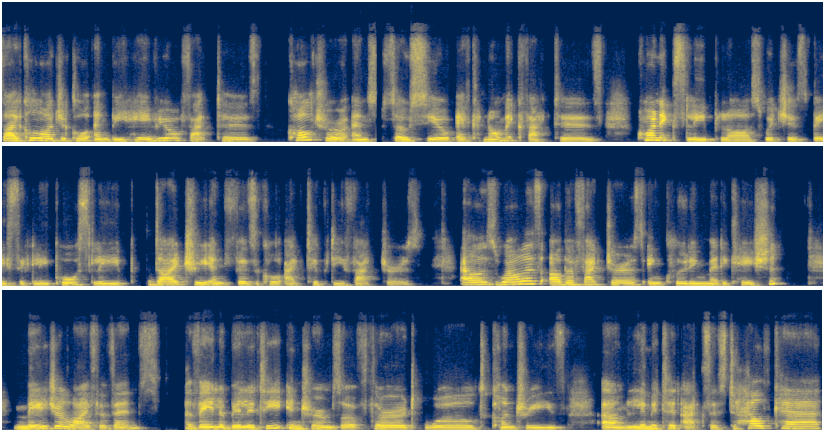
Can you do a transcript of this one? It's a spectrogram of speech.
psychological and behavioral factors, cultural and socio-economic factors, chronic sleep loss, which is basically poor sleep, dietary and physical activity factors, as well as other factors including medication, major life events, availability in terms of third world countries, um, limited access to healthcare,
